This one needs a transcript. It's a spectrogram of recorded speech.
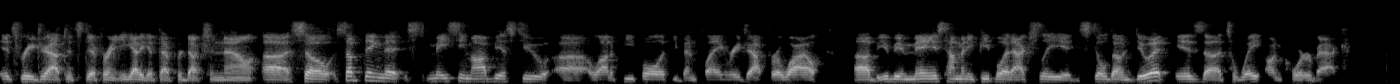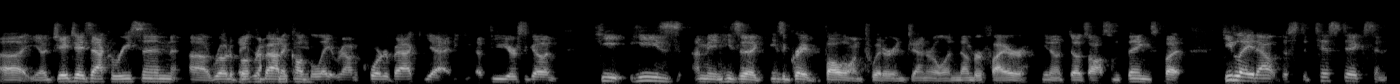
it's redraft. It's different. You got to get that production now. Uh, so something that may seem obvious to uh, a lot of people if you've been playing redraft for a while, uh, but you'd be amazed how many people that actually still don't do it is uh, to wait on quarterback. Uh, you know, JJ Zachariason uh, wrote a book about it called The Late Round Quarterback. Yeah, a few years ago, and he he's I mean he's a he's a great follow on Twitter in general, and Numberfire you know does awesome things, but he laid out the statistics and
